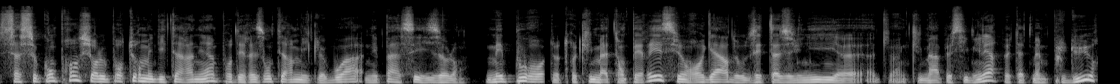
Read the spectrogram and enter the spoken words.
Ça se comprend sur le pourtour méditerranéen pour des raisons thermiques. Le bois n'est pas assez isolant. Mais pour notre climat tempéré, si on regarde aux États-Unis, euh, un climat un peu similaire, peut-être même plus dur,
